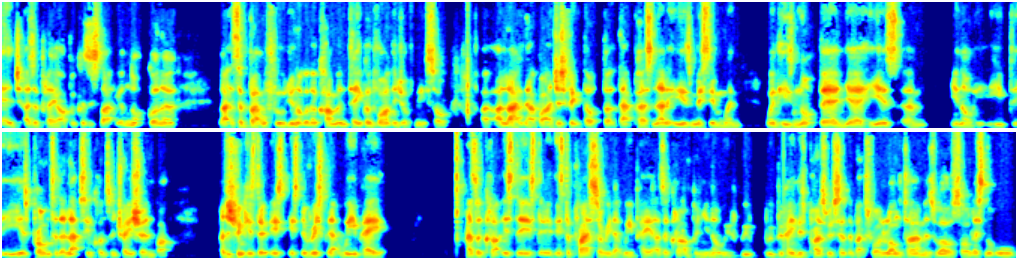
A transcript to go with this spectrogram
edge as a player because it's like you're not gonna like it's a battlefield. You're not gonna come and take advantage of me. So I, I like that, but I just think that, that that personality is missing when when he's not there. And yeah, he is. Um, you know, he, he he is prone to the lapse in concentration, but I just think it's the it's, it's the risk that we pay as a club. It's the, it's the it's the price, sorry, that we pay as a club, and you know we've we've, we've been paying this price with centre backs for a long time as well. So let's not all.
